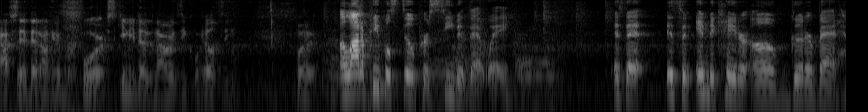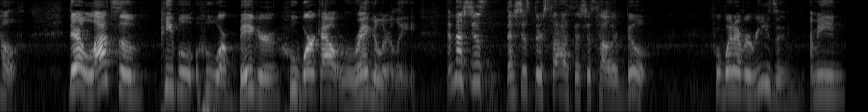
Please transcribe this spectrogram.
I've said that on here before. Skinny doesn't always equal healthy, but a lot of people still perceive it that way. Is that it's an indicator of good or bad health. There are lots of people who are bigger who work out regularly. And that's just that's just their size. That's just how they're built. For whatever reason. I mean,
